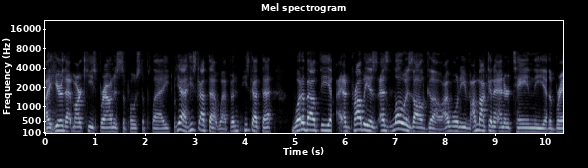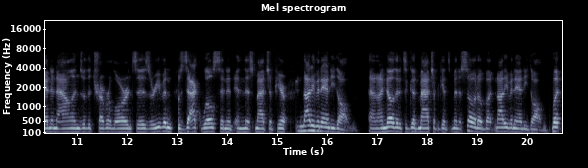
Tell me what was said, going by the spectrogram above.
I hear that Marquise Brown is supposed to play. Yeah, he's got that weapon. He's got that. What about the and probably as as low as I'll go. I won't even. I'm not going to entertain the uh, the Brandon Allens or the Trevor Lawrences or even Zach Wilson in, in this matchup here. Not even Andy Dalton. And I know that it's a good matchup against Minnesota, but not even Andy Dalton. But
